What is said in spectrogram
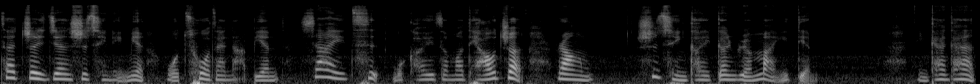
在这件事情里面，我错在哪边？下一次我可以怎么调整，让事情可以更圆满一点？你看看，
